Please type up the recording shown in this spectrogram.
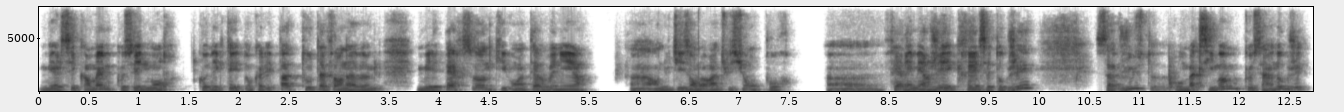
Mais elle sait quand même que c'est une montre connectée, donc elle n'est pas tout à fait en aveugle. Mais les personnes qui vont intervenir euh, en utilisant leur intuition pour faire émerger et créer cet objet, savent juste euh, au maximum que c'est un objet.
